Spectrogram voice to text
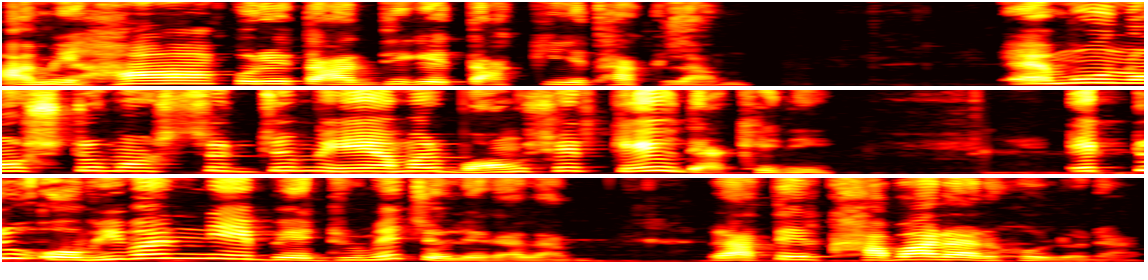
আমি হাঁ করে তার দিকে তাকিয়ে থাকলাম। এমন অষ্টম আশ্চর্য মেয়ে আমার বংশের কেউ দেখেনি। একটু অভিমান নিয়ে বেডরুমে চলে গেলাম। রাতের খাবার আর হলো না।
